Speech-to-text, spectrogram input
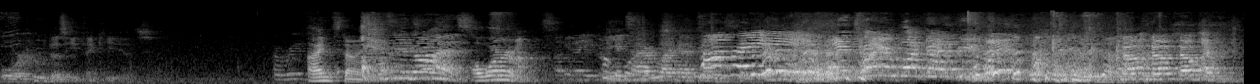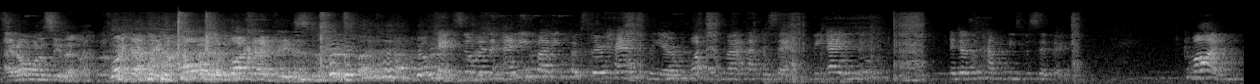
or who does he think he is? Einstein. Gomez. A worm. The entire black eyed Tom Brady! The entire Black Eyed Peas! no, no, no, I, I don't want to see that. Black Eyed Peas. All of the Black Eyed Peas. Okay, so when anybody puts their hands in the air, what does Matt have to say? Be anything. It doesn't have to be specific. Come on.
